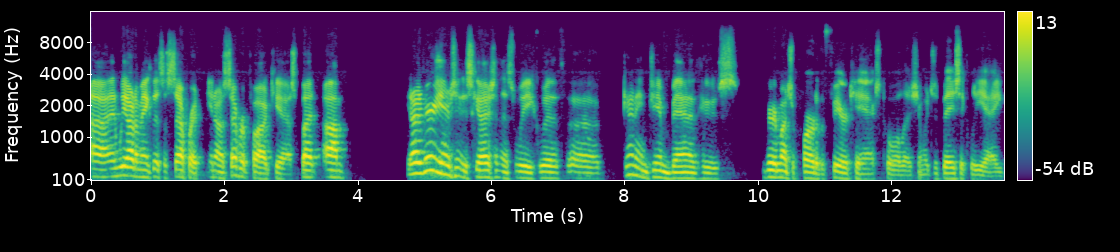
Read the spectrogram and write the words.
uh, and we ought to make this a separate, you know, a separate podcast. But um, you know, a very interesting discussion this week with uh, a guy named Jim Bennett, who's very much a part of the Fair Tax Coalition, which is basically a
